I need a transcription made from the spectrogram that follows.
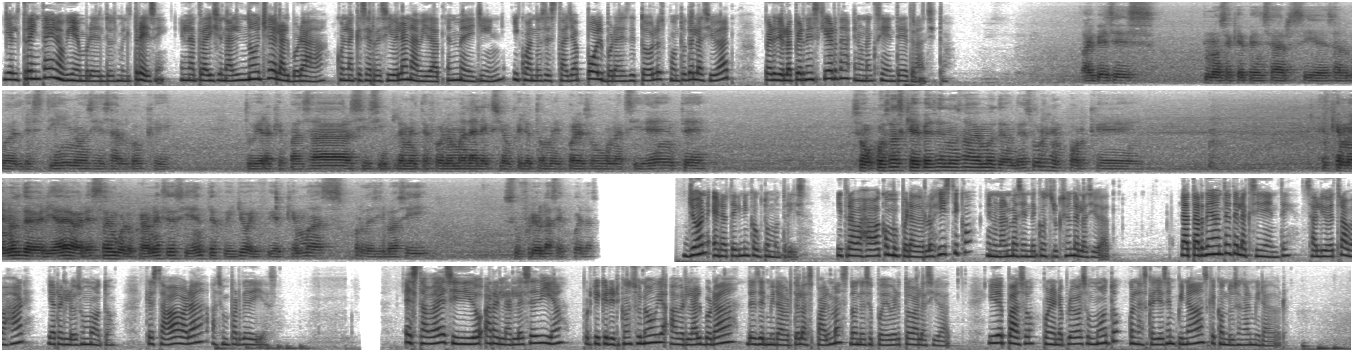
Y el 30 de noviembre del 2013, en la tradicional Noche de la Alborada, con la que se recibe la Navidad en Medellín y cuando se estalla pólvora desde todos los puntos de la ciudad, Perdió la pierna izquierda en un accidente de tránsito. Hay veces no sé qué pensar si es algo del destino, si es algo que tuviera que pasar, si simplemente fue una mala elección que yo tomé y por eso hubo un accidente. Son cosas que a veces no sabemos de dónde surgen porque el que menos debería de haber estado involucrado en ese accidente fui yo y fui el que más, por decirlo así, sufrió las secuelas. John era técnico automotriz y trabajaba como operador logístico en un almacén de construcción de la ciudad. La tarde antes del accidente salió de trabajar y arregló su moto, que estaba varada hace un par de días. Estaba decidido a arreglarla ese día porque quería ir con su novia a ver la alborada desde el mirador de Las Palmas, donde se puede ver toda la ciudad, y de paso poner a prueba su moto con las calles empinadas que conducen al mirador.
